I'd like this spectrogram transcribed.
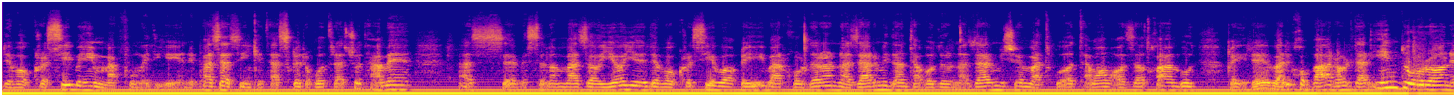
دموکراسی به این مفهوم دیگه. یعنی پس از اینکه تسخیر قدرت شد همه از مثلا مزایای دموکراسی واقعی برخوردارن نظر میدن تبادل نظر میشه مطبوعات تمام آزاد خواهند بود غیره. ولی خب به هر حال در این دوران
